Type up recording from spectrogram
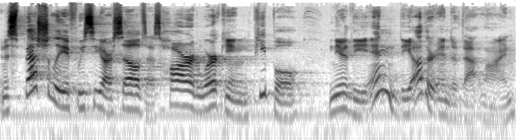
and especially if we see ourselves as hard-working people near the end, the other end of that line,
